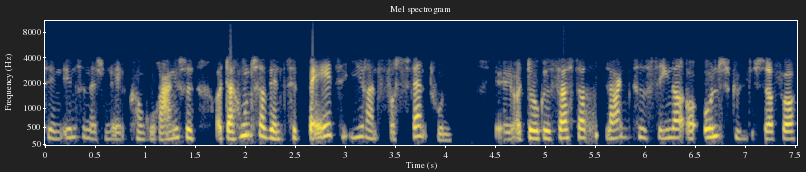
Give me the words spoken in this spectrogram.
til en international konkurrence, og da hun så vendte tilbage til Iran, forsvandt hun øh, og dukkede først op lang tid senere og undskyldte så for,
